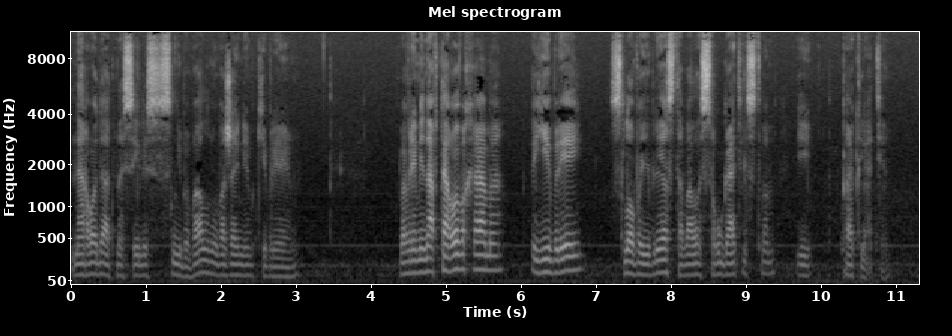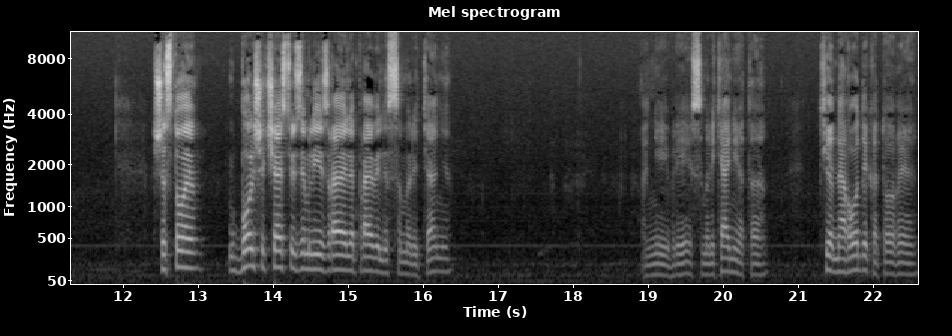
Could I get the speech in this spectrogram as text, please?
народы относились с небывалым уважением к евреям. Во времена второго храма еврей, слово еврей оставалось ругательством и проклятием. Шестое. Большей частью земли Израиля правили самаритяне. Они евреи. Самаритяне это те народы, которые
